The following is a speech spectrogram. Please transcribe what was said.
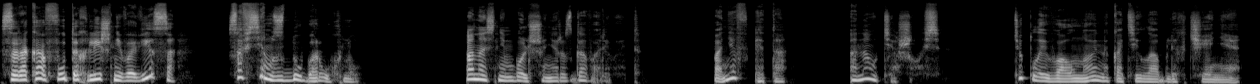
сорока футах лишнего веса совсем с дуба рухнул. Она с ним больше не разговаривает. Поняв это, она утешилась. Теплой волной накатило облегчение.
